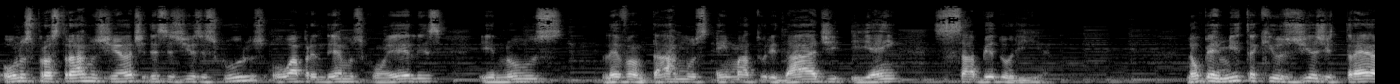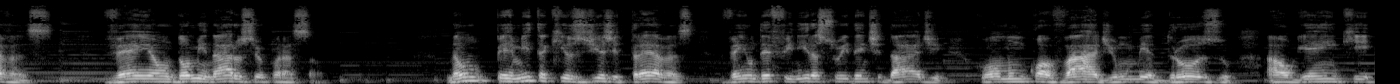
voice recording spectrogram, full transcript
ou nos prostrarmos diante desses dias escuros, ou aprendermos com eles e nos levantarmos em maturidade e em sabedoria. Não permita que os dias de trevas venham dominar o seu coração. Não permita que os dias de trevas venham definir a sua identidade como um covarde, um medroso, alguém que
